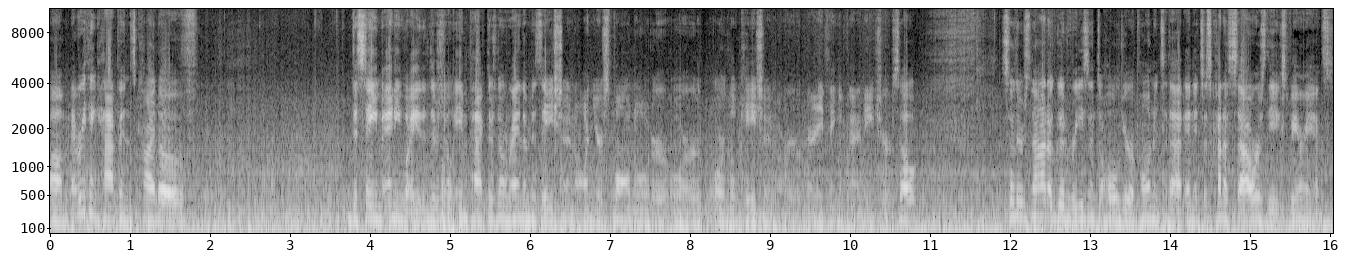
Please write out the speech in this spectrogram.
Um, everything happens kind of the same anyway. There's no impact. There's no randomization on your spawn order or or location or, or anything of that nature. So so there's not a good reason to hold your opponent to that, and it just kind of sours the experience.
